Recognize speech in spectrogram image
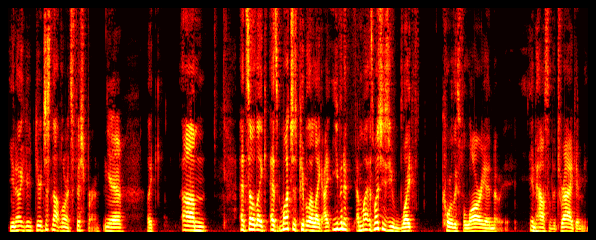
you know you're, you're just not laurence fishburne. Yeah. like um and so like as much as people are like i even if as much as you like corlys Velaryon in house of the dragon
